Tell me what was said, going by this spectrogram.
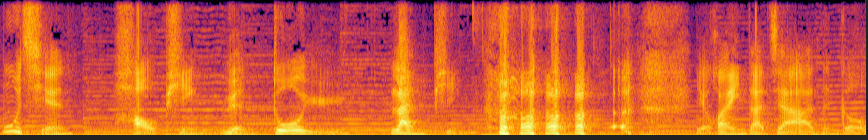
目前好评远多于烂评，也欢迎大家能够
